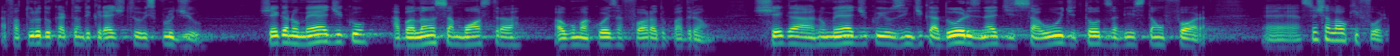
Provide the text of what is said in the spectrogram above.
a fatura do cartão de crédito explodiu. Chega no médico, a balança mostra alguma coisa fora do padrão. Chega no médico e os indicadores né, de saúde, todos ali estão fora. É, seja lá o que for.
